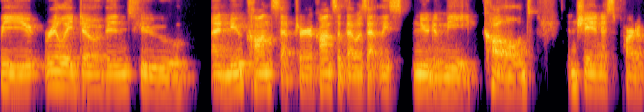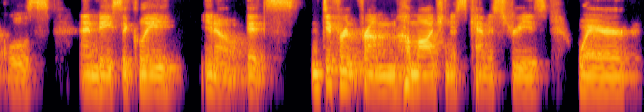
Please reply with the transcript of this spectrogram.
we really dove into a new concept or a concept that was at least new to me called Janus particles. And basically, you know, it's different from homogeneous chemistries where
